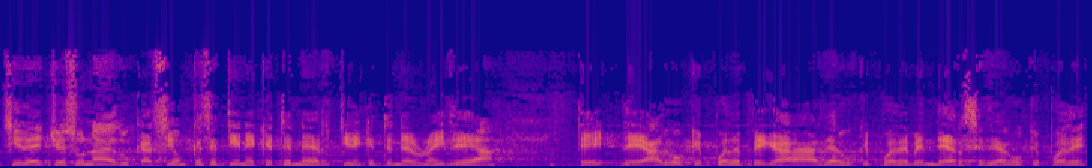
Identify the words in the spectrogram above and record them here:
Sí, de hecho es una educación que se tiene que tener, tiene que tener una idea de, de algo que puede pegar, de algo que puede venderse, de algo que puede,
